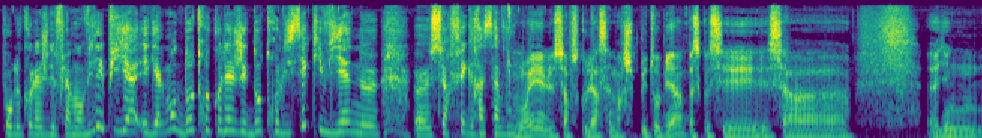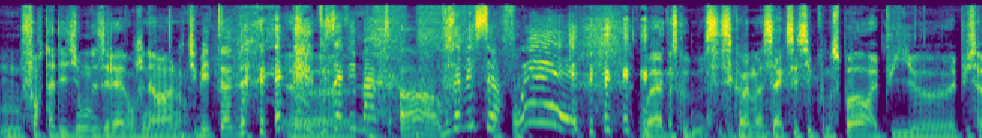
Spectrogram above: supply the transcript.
pour le collège de Flamanville. Et puis il y a également d'autres collèges et d'autres lycées qui viennent euh, euh, surfer grâce à vous. Oui, le surf scolaire, ça marche plutôt bien parce que c'est ça. Il y a une, une forte adhésion des élèves en général. Tu m'étonnes. Euh, Vous avez maths. Oh, vous avez surf. Ouais. Ouais, parce que c'est quand même assez accessible comme sport et puis euh, et puis ça,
